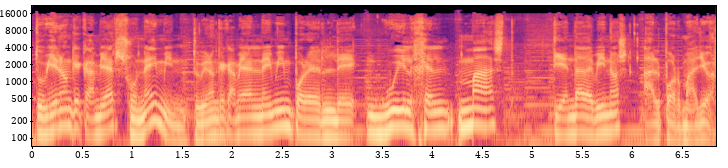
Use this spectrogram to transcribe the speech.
tuvieron que cambiar su naming, tuvieron que cambiar el naming por el de Wilhelm Mast, tienda de vinos al por mayor.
